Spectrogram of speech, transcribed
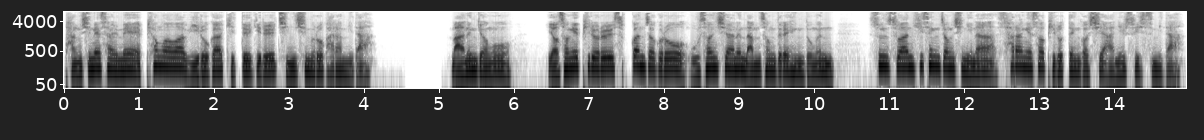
당신의 삶에 평화와 위로가 깃들기를 진심으로 바랍니다. 많은 경우 여성의 필요를 습관적으로 우선시하는 남성들의 행동은 순수한 희생정신이나 사랑에서 비롯된 것이 아닐 수 있습니다.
